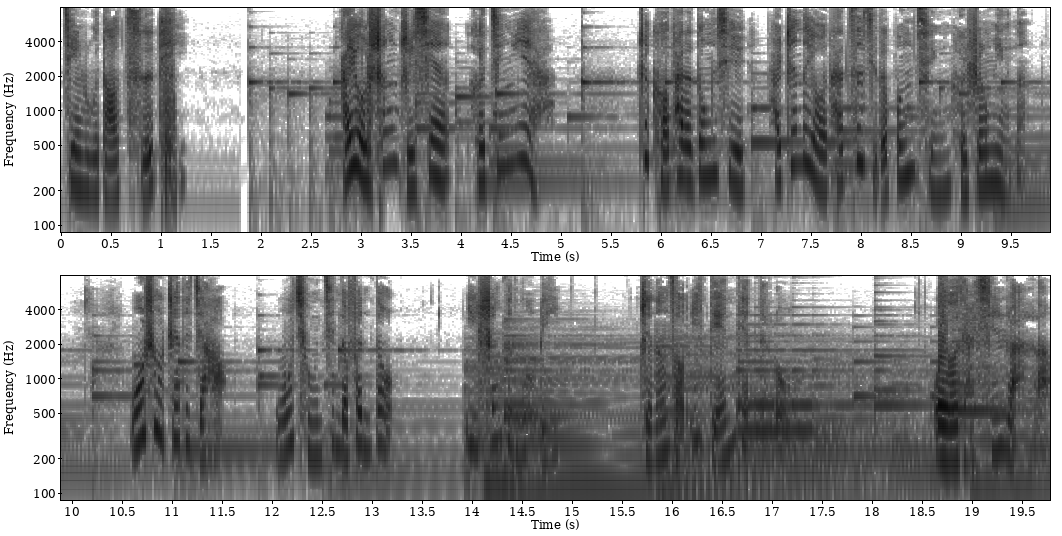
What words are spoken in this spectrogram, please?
进入到雌体。还有生殖腺和精液啊！这可怕的东西还真的有它自己的风情和生命呢。无数只的脚，无穷尽的奋斗，一生的努力，只能走一点点的路。我有点心软了。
